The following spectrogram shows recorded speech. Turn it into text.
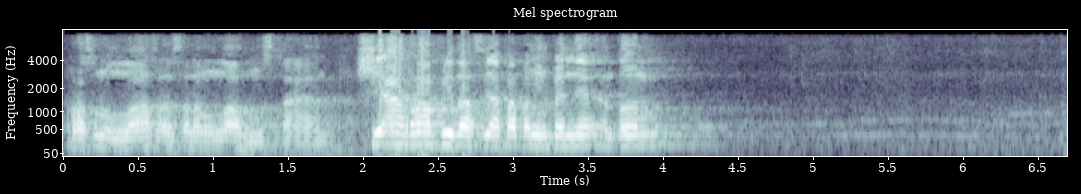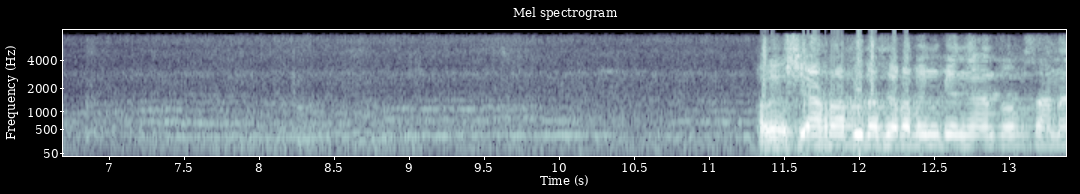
Rasulullah musta'an. Syiah Rafidah siapa pemimpinnya? Antum? Kalau Syiah Rafidah siapa pemimpinnya antum sama?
